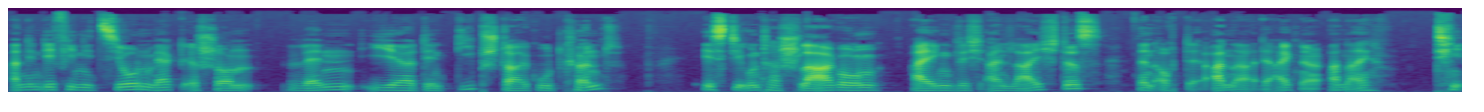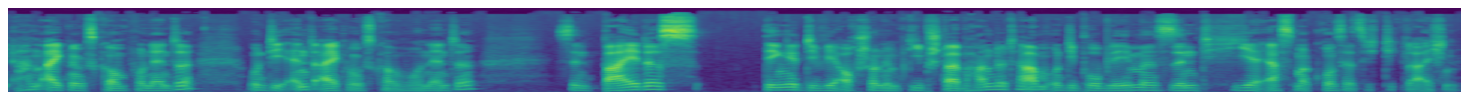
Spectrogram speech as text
An den Definitionen merkt ihr schon, wenn ihr den Diebstahl gut könnt, ist die Unterschlagung eigentlich ein leichtes, denn auch der, An der Eigner, Ane die Aneignungskomponente und die Enteignungskomponente sind beides Dinge, die wir auch schon im Diebstahl behandelt haben und die Probleme sind hier erstmal grundsätzlich die gleichen.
